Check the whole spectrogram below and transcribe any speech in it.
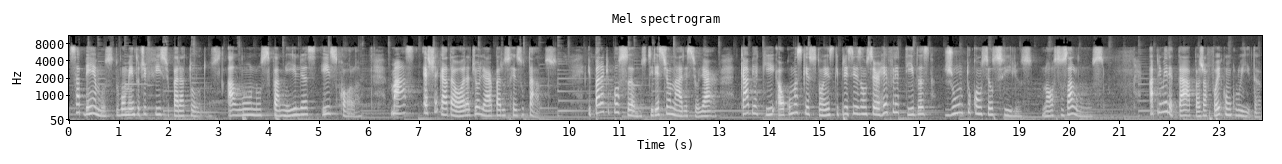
Sabemos do momento difícil para todos, alunos, famílias e escola, mas é chegada a hora de olhar para os resultados. E para que possamos direcionar esse olhar, cabe aqui algumas questões que precisam ser refletidas junto com seus filhos, nossos alunos. A primeira etapa já foi concluída.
